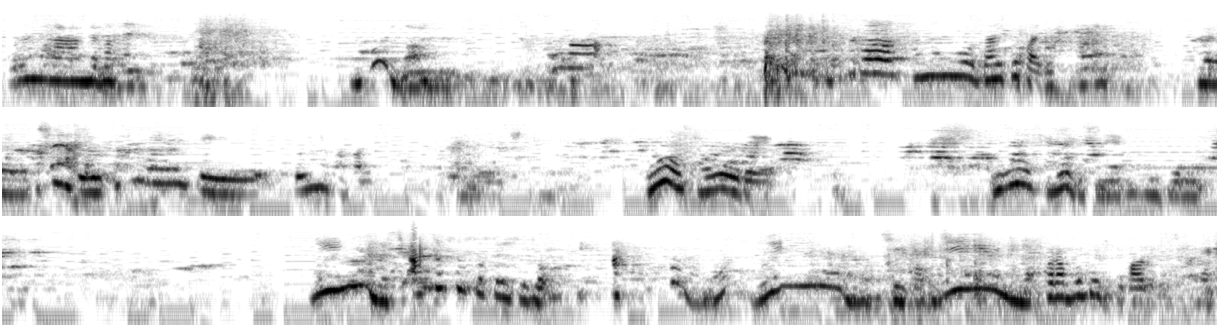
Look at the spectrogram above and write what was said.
ー。これも並んでます。すごいね。さすが、さすが花の大都会ですね。もう、私なんて横浜っていう、そういうのがあるんですけど、ちょっと、右往左往で、右往左往ですね、本当に。GU の、あ、そうそうそうそうそう。あ、そうなの ?GU のチーコ。GU にもコラボグッズがあるんですかね。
